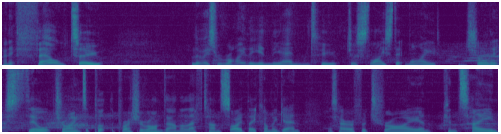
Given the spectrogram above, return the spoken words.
And it fell to Lewis Riley in the end, who just sliced it wide. And surely still trying to put the pressure on down the left hand side. They come again as Hereford try and contain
